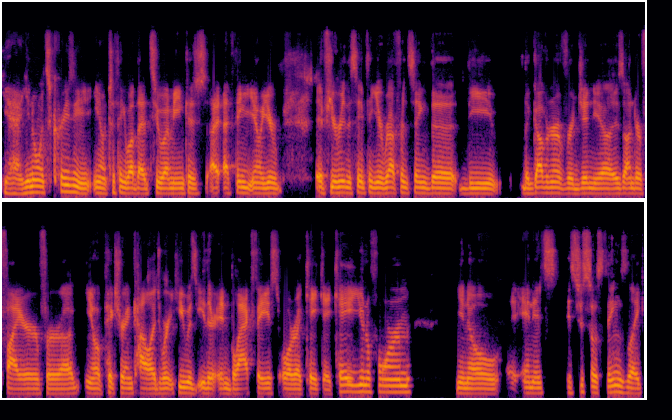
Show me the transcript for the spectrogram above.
Yeah, you know, it's crazy, you know, to think about that too. I mean, because I, I think, you know, you're, if you're reading the same thing, you're referencing the, the, the governor of Virginia is under fire for, a, you know, a picture in college where he was either in blackface or a KKK uniform, you know, and it's, it's just those things like,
